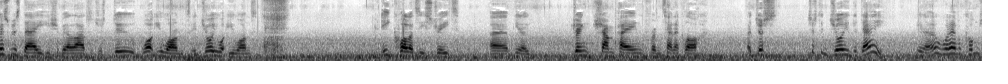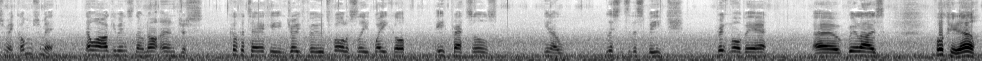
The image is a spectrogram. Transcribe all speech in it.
Christmas Day, you should be allowed to just do what you want, enjoy what you want, eat quality street, um, you know, drink champagne from 10 o'clock, and just just enjoy the day. You know, whatever comes from it, comes from it. No arguments, no nothing, just cook a turkey, enjoy foods, fall asleep, wake up, eat pretzels, you know, listen to the speech, drink more beer, uh, realise, fucking hell,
